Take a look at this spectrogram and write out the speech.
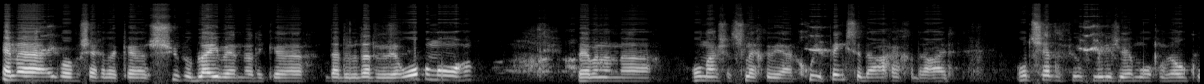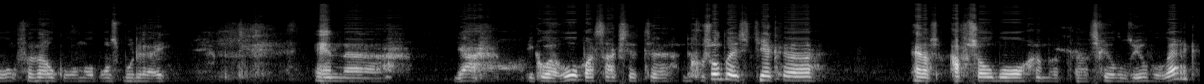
En eh, ik wil even zeggen dat ik eh, super blij ben dat, ik, eh, dat, we, dat we weer open mogen. We hebben een, eh, ondanks het slechte weer, goede Pinksterdagen gedraaid. Ontzettend veel families weer mogen welkom, verwelkomen op onze boerderij. En eh, ja, ik hoop dat straks eh, de gezondheidscheck eh, ergens af zou mogen. Dat scheelt ons heel veel werk.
